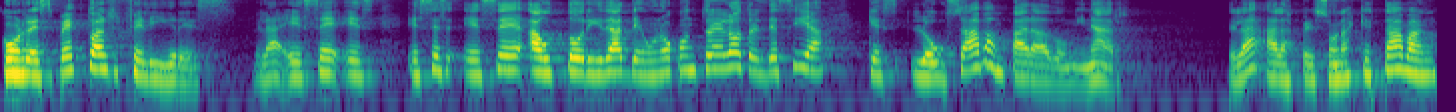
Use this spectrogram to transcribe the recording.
con respecto al feligrés. Ese, es, ese, autoridad de uno contra el otro, él decía que lo usaban para dominar a las personas que estaban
